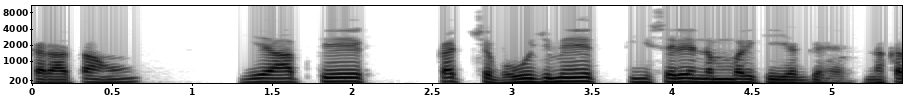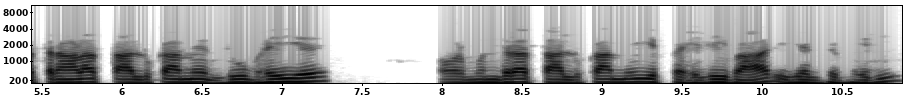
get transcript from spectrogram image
कराता हूँ। ये आपके कच्छ भुज में तीसरे नंबर की यज्ञ है। नखतराणा तालुका में दुबई है और मुंद्रा तालुका में ये पहली बार यज्ञ मेरी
